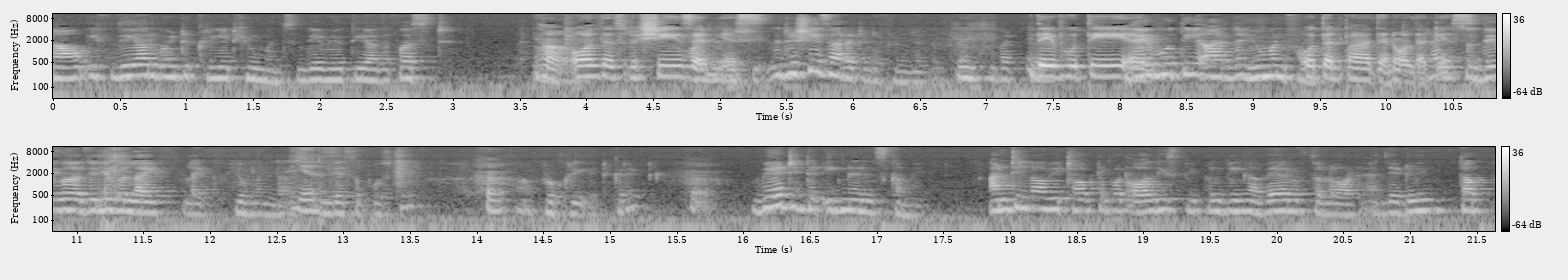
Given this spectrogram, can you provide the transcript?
Now, if they are going to create humans, Devhuti are the first. Huh, all these rishis all and the yes, Rishi- The rishis are at a different level, right? Mhm. But Devhuti and Devhuti are the human form. Uttanpad and all that. right? Yes. So they were they live a life like human does, Yes. and they're supposed to Huh, uh, procreate, correct? huh. Where did that ignorance come in? Until now, we talked about all these people being aware of the Lord and they're doing tap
